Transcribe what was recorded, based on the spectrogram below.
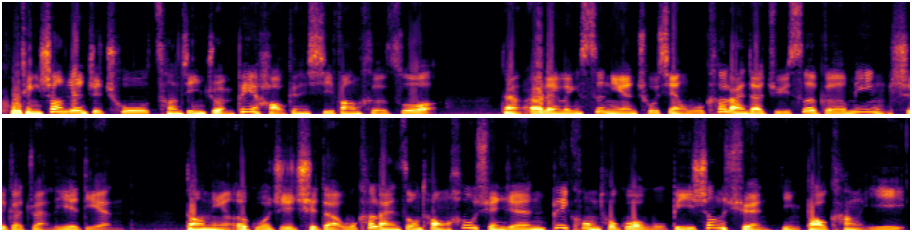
普廷上任之初曾经准备好跟西方合作。但二零零四年出现乌克兰的橘色革命是个转捩点。当年俄国支持的乌克兰总统候选人被控透过舞弊胜选，引爆抗议。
